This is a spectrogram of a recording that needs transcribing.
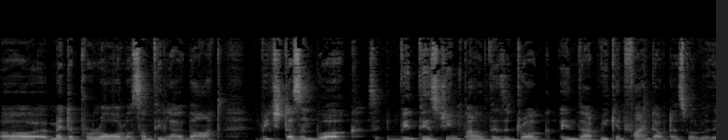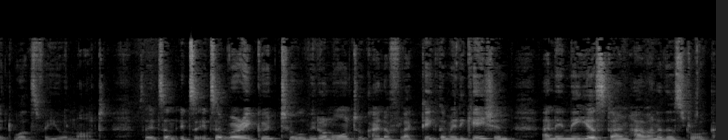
uh, metoprolol or something like that which doesn't work. So with this gene panel there's a drug in that we can find out as well whether it works for you or not so it's an it's it's a very good tool. We don't want to kind of like take the medication and in a year's time have another stroke.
